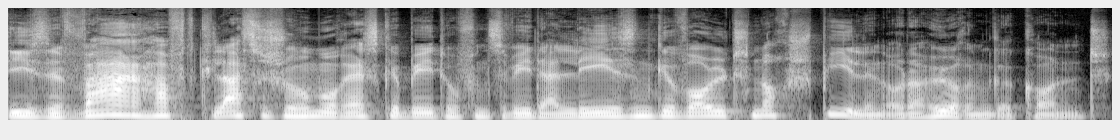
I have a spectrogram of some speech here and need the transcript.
diese wahrhaft klassische Humoreske Beethovens weder lesen gewollt noch spielen oder hören gekonnt.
